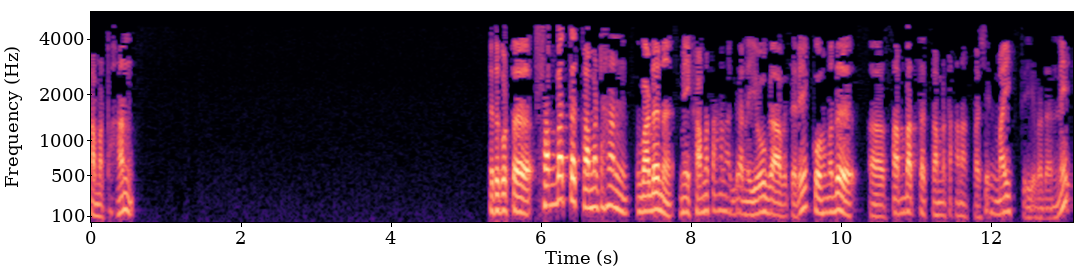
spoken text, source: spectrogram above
කමඨහන්? එතකොට සබ්බත්ත කමඨහන් වඩන මේ කමඨහනක් ගන්න යෝගාවතරේ කොහොමද සබ්බත්ත කමඨහනක් වශයෙන් මෛත්‍රිය වඩන්නේ?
